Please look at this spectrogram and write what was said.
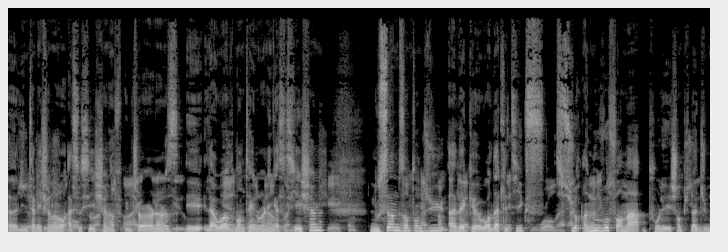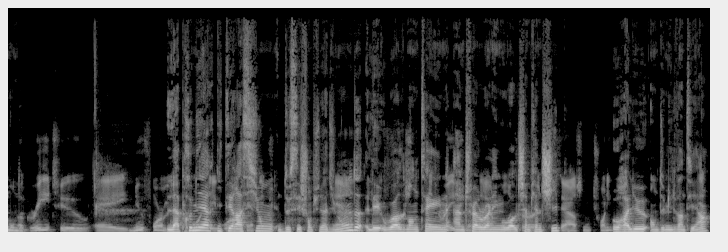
euh, l'International Association of Ultra Runners, et la World Mountain Running Association, nous sommes entendus avec euh, World Athletics sur un nouveau format pour les championnats du monde. La première itération de ces championnats du monde, les World Mountain and Trail Running World Championship, aura lieu en 2021.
